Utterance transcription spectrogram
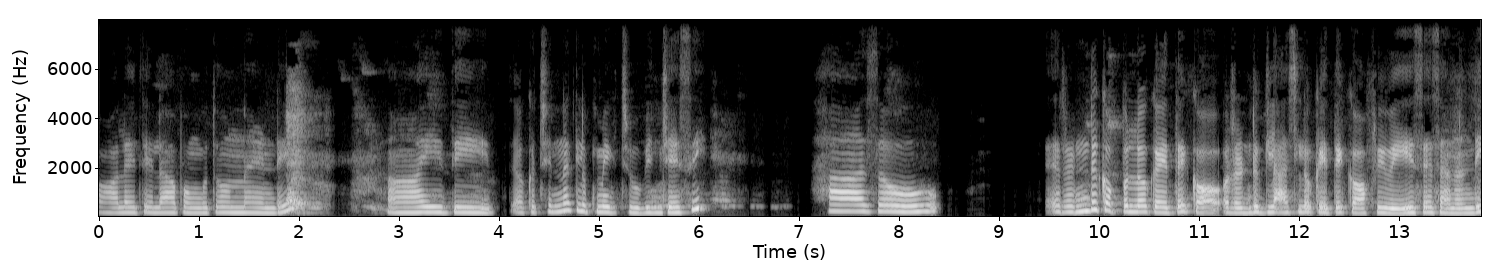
పాలు అయితే ఇలా పొంగుతూ ఉన్నాయండి. ఇది ఒక చిన్న క్లిప్ మీకు చూపించేసి. సో రెండు కప్పుల్లోకి అయితే కా రెండు గ్లాసులోకి అయితే కాఫీ వేసేసానండి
